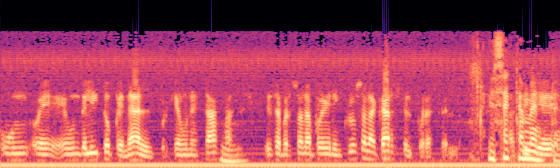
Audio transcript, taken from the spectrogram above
un, eh, un, delito penal, porque es una estafa, esa persona puede ir incluso a la cárcel por hacerlo. Exactamente.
